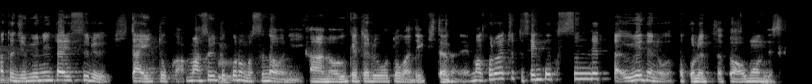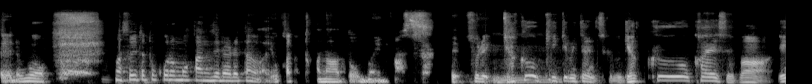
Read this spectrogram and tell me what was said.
あと自分に対する期待とか、まあ、そういうところも素直にあの受け取ることができたので、まあ、これはちょっと宣告進んでった上でのところだとは思うんですけれども、まあ、そういったところも感じられたのは良かったかなと思います。それ逆を聞いてみたいんですけど、逆を返せば、え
